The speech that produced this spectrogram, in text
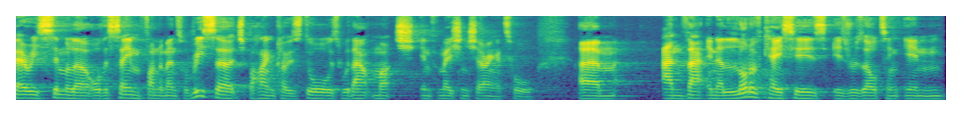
very similar or the same fundamental research behind closed doors without much information sharing at all. Um, and that, in a lot of cases, is resulting in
